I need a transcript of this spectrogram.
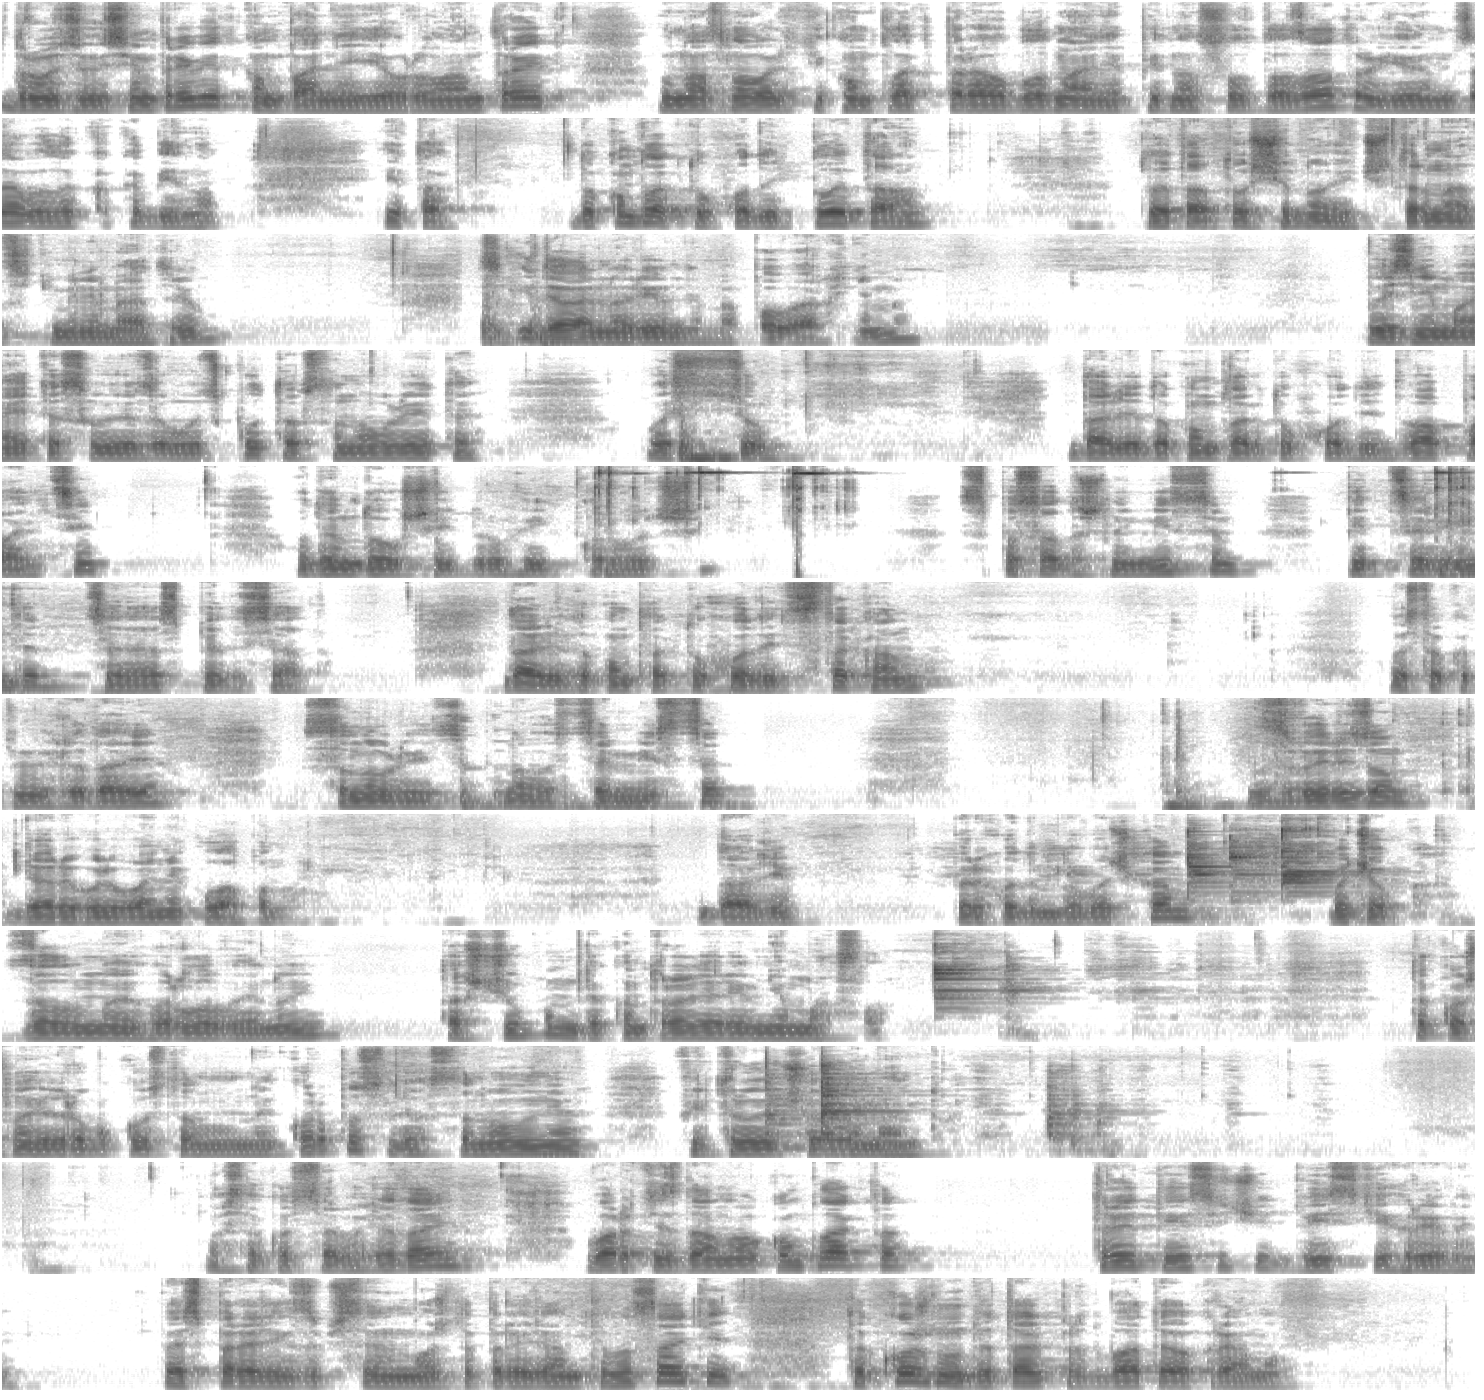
Друзі, усім привіт! Компанія Trade. У нас на огляді комплект переобладнання під насос дозатор UMZ Велика кабіна. І так, до комплекту входить плита. Плита товщиною 14 мм з ідеально рівними поверхнями. Ви знімаєте свою заводську та встановлюєте ось цю. Далі до комплекту входить два пальці, один довший, другий коротший, з посадочним місцем під циліндр CS50. Далі до комплекту входить стакан. Ось так от він виглядає. Встановлюється на ось це місце з вирізом для регулювання клапана. Далі переходимо до бачка. Бачок з заливною горловиною та щупом для контролю рівня масла. Також на гідробоку встановлений корпус для встановлення фільтруючого елементу. Ось так ось це виглядає. Вартість даного комплекту 3200 гривень. Весь перелік запчастин можете переглянути на сайті та кожну деталь придбати окремо.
